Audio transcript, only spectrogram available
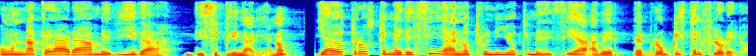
una clara medida disciplinaria, ¿no? Y hay otros que me decían, otro niño que me decía, a ver, rompiste el florero,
